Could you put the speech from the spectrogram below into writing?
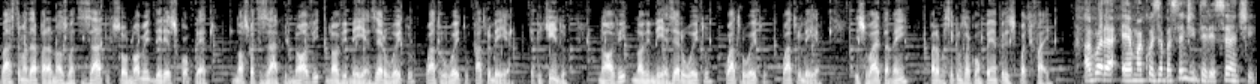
basta mandar para nós o WhatsApp com seu nome e endereço completo. Nosso WhatsApp 99608 4846. Repetindo, 99608 4846. Isso vale também para você que nos acompanha pelo Spotify. Agora, é uma coisa bastante interessante,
